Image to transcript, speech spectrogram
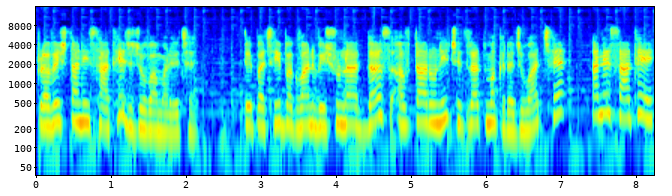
પ્રવેશતાની સાથે જ જોવા મળે છે. તે પછી ભગવાન વિષ્ણુના દસ અવતારોની ચિત્રાત્મક રજૂઆત છે અને સાથે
